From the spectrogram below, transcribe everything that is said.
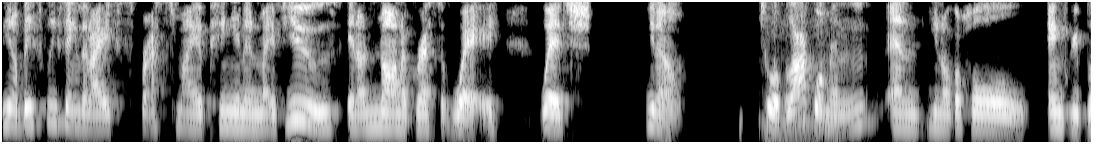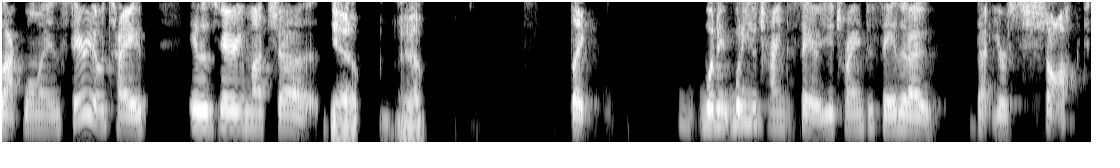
you know, basically saying that I expressed my opinion and my views in a non-aggressive way, which, you know, to a black woman and you know the whole angry black woman stereotype, it was very much uh yeah yeah like what are, what are you trying to say? Are you trying to say that I that you're shocked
